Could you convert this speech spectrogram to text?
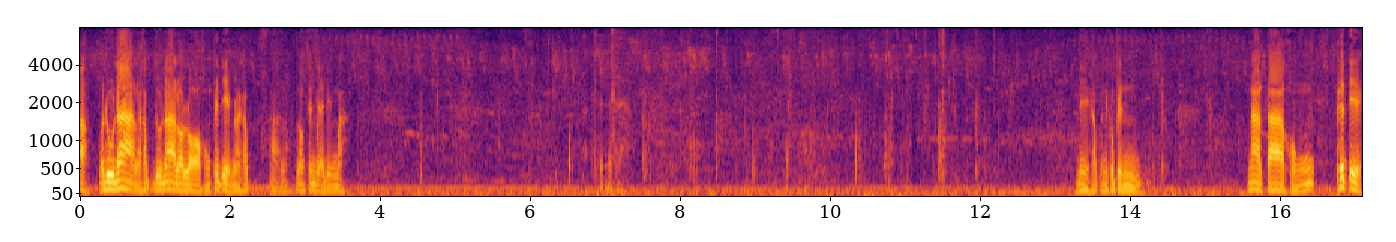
อะมาดูหน้านะครับ ดูหน้ารอๆของเพชรเอกหน่อยครับอ่าลองลองเส้นใหญ่ดึงมานี่ครับ อันนี้ก็เป็นหน้าตาของเพชรเอก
